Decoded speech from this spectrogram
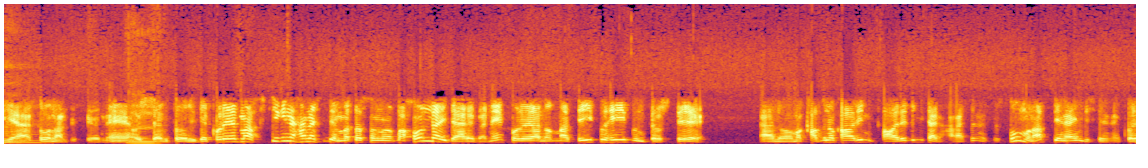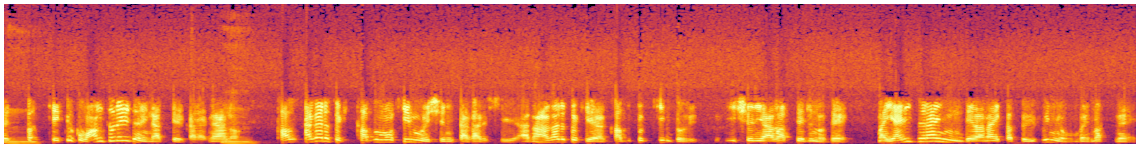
いや、そうなんですよね。おっしゃる通りで、これ、まあ、不思議な話で、またその、まあ、本来であればね、これ、あの、まあ、セーフヘイブンとして、あのまあ、株の代わりに買われるみたいな話なんですけどそうもなってないんですよね、これ、うん、結局ワントレードになってるからね、あの、うん、下がるとき株も金も一緒に下がるし、あの上がるときは株と金と一緒に上がっているので、まあ、やりづらいんではないかというふうに思いますね。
